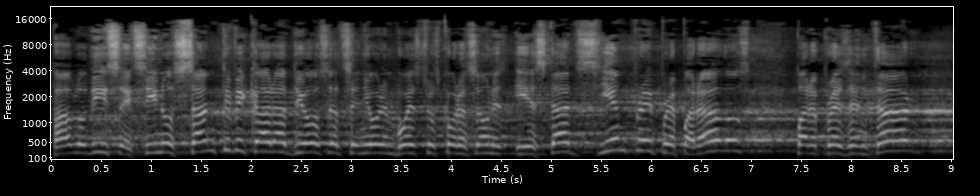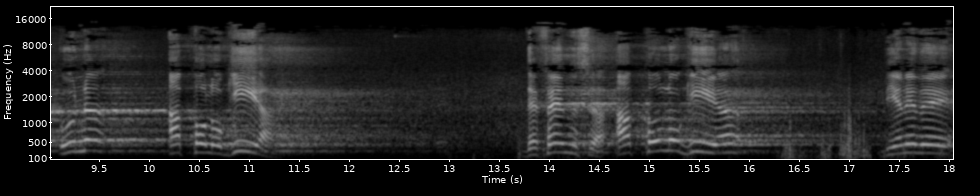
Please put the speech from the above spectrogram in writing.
Pablo dice, sino santificar a Dios el Señor en vuestros corazones y estad siempre preparados para presentar una apología, defensa. Apología viene de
